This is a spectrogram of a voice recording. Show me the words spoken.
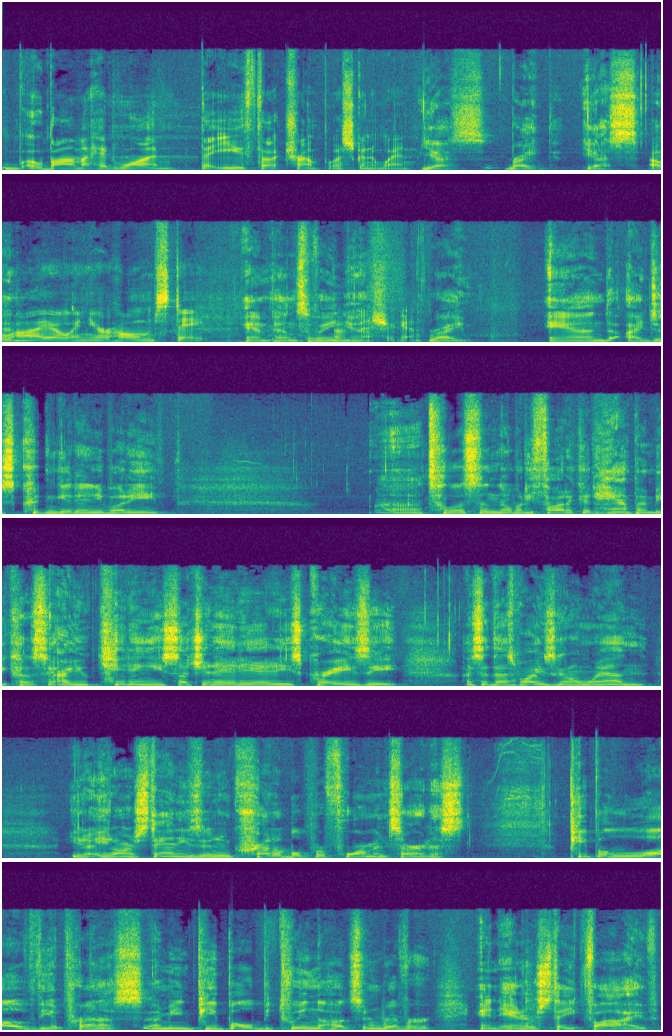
Obama had won that you thought Trump was going to win. Yes, right. Yes. Ohio and, and your home state. And Pennsylvania. Michigan. Right. And I just couldn't get anybody uh, to listen. Nobody thought it could happen because, are you kidding? He's such an idiot. He's crazy. I said, that's why he's going to win. You know, you don't understand. He's an incredible performance artist. People love The Apprentice. I mean, people between the Hudson River and Interstate 5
